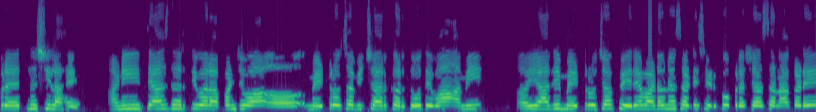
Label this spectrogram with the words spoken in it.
प्रयत्नशील आहे. आणि त्याच धर्तीवर आपण जेव्हा मेट्रोचा विचार करतो तेव्हा आम्ही याआधी मेट्रोच्या फेऱ्या वाढवण्यासाठी सिडको प्रशासनाकडे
